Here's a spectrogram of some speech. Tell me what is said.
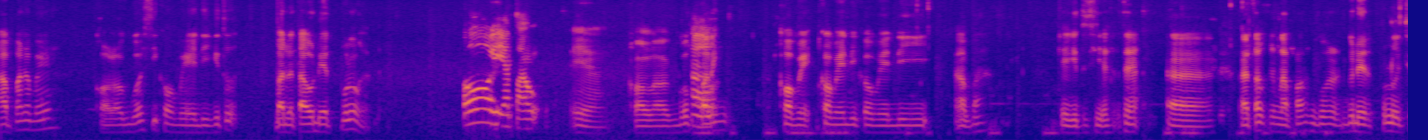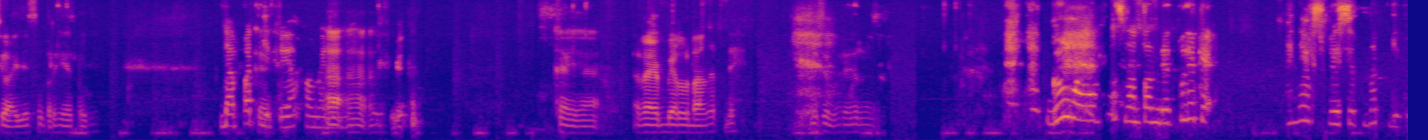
apa namanya? Kalau gue sih komedi gitu. Pada tahu Deadpool nggak? oh iya tahu Iya. Kalau gue Tahu. paling kome- komedi-komedi apa? Kayak gitu sih ya. Saya eh, nggak tahu kenapa gue gue Deadpool lucu aja superhero nya. dapat Oke. gitu ya komedi ah, ah. Kayak rebel banget deh. Ini superhero. gue malah pas nonton Deadpool ya kayak ini eksplisit banget gitu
